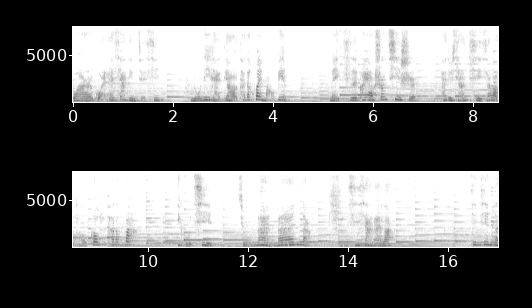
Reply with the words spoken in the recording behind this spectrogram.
沃尔果然下定决心，努力改掉他的坏毛病。每次快要生气时，他就想起小老头告诉他的话，一股气就慢慢的平息下来了。渐渐的，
